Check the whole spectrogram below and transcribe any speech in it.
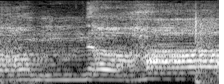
from the heart.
